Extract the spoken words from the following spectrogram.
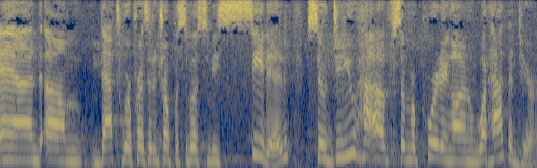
and um, that's where President Trump was supposed to be seated. So, do you have some reporting on what happened here?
